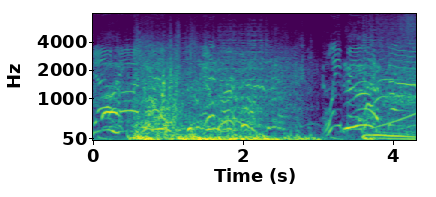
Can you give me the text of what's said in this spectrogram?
down by Ember. Leaping.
